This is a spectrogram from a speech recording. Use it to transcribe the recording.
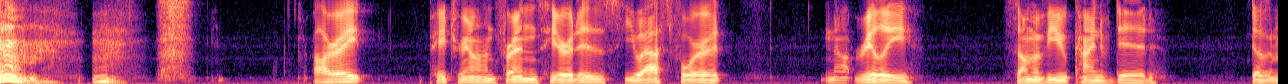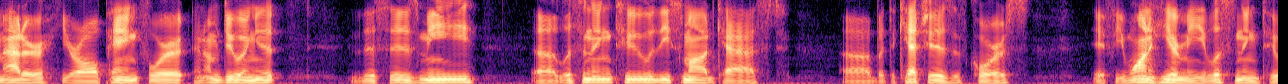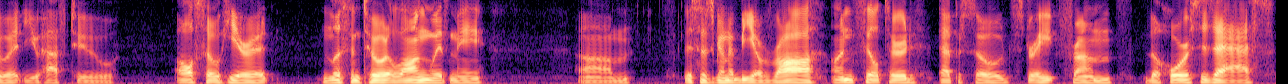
All right, Patreon friends, here it is. You asked for it. Not really. Some of you kind of did. Doesn't matter. You're all paying for it, and I'm doing it. This is me uh, listening to the Smodcast. Uh, but the catch is, of course, if you want to hear me listening to it, you have to also hear it and listen to it along with me. Um, this is going to be a raw, unfiltered episode straight from the horse's ass.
